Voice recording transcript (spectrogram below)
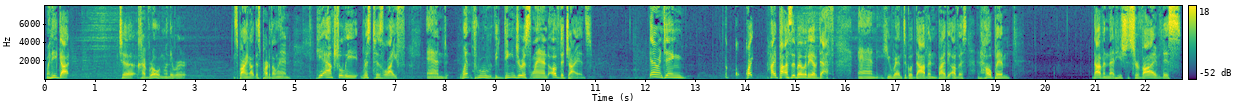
when he got to Hebron when they were spying out this part of the land, he actually risked his life and went through the dangerous land of the giants, guaranteeing a quite high possibility of death. And he ran to go daven by the Avos and help him daven that he should survive this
